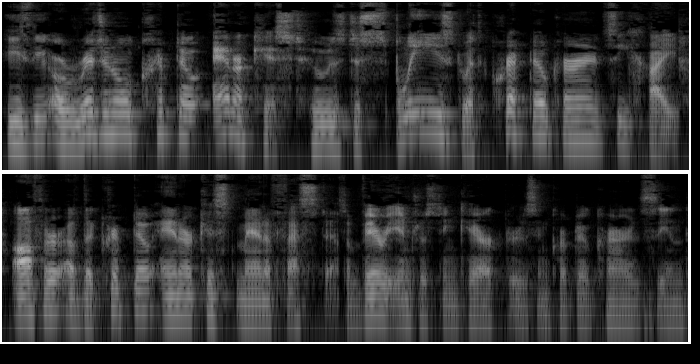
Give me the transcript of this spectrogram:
He's the original crypto anarchist who is displeased with cryptocurrency hype, author of the Crypto Anarchist Manifesto. Some very interesting characters in cryptocurrency, and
